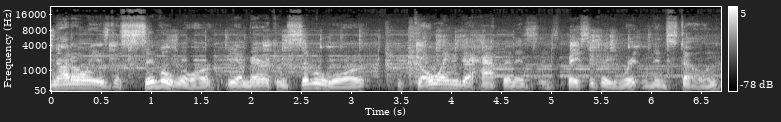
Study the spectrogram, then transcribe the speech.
not only is the Civil War, the American Civil War, going to happen, it's, it's basically written in stone.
